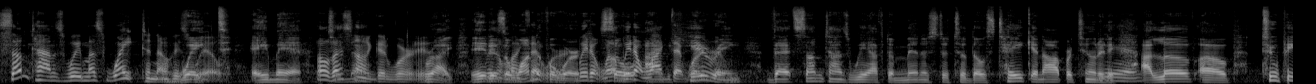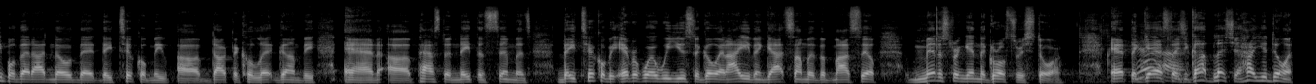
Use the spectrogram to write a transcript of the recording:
Sometimes we must wait to know His Wait. will. Amen. Oh, that's know. not a good word, is? Right. It We is a like wonderful word. We don't, well, so we don't like I'm that word. That sometimes we have to minister to those. Take an opportunity. Yes. I love uh, two people that I know that they tickle me, uh, Dr. Colette Gumby and uh, Pastor Nathan Simmons. They tickle me everywhere we used to go, and I even got some of it myself, ministering in the grocery store, at the Yeah. gas station. God bless you. How you doing?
